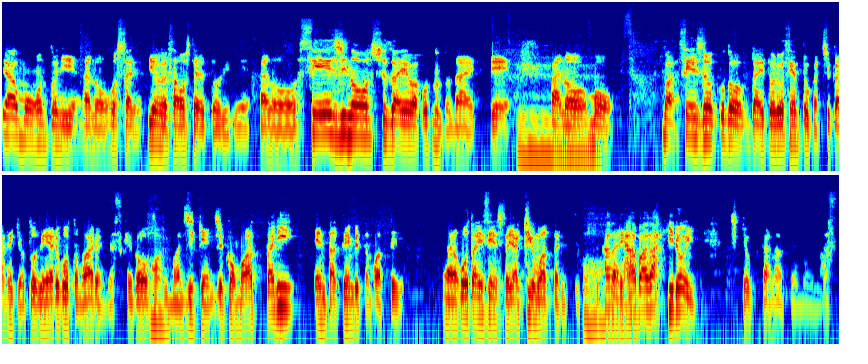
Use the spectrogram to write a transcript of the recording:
いや、もう本当に、あの、おっしゃる、井上さんおっしゃる通りで、あの、政治の取材はほとんどないので、あの、もう、まあ、政治のこと、大統領選とか中間選挙を当然やることもあるんですけど、はいまあ、事件、事故もあったり、エンターテインメントもあったり、あ大谷選手の野球もあったりっていうことで、かなり幅が広い支局かなと思います。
